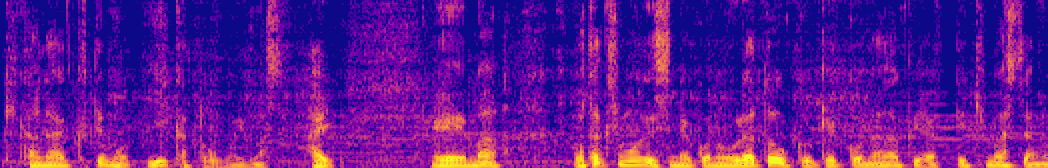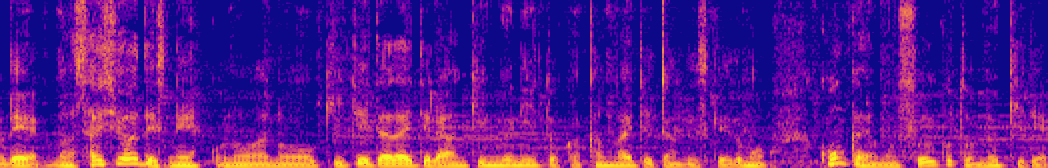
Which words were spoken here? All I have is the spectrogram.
聞かなくてもいいかと思います。はい、えー、まあ私もですねこの裏トーク結構長くやってきましたので、まあ、最初はですねこのあの聞いていただいてランキングにとか考えていたんですけれども今回はもうそういうことを抜きで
